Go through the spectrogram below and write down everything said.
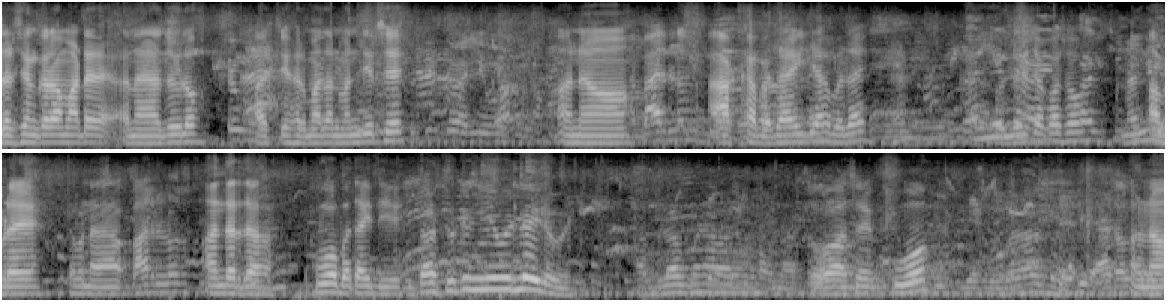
દર્શન કરવા માટે અને જોઈ લો આ ચેહર માતાનું મંદિર છે. અને આખા બધા આવી ગયા બધા જોઈ શકો છો. આપણે તમને અંદર જા કૂવો બતાવી દઈએ. શૂટિંગ લેવું લઈ લો તો આ છે કૂવો. અને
